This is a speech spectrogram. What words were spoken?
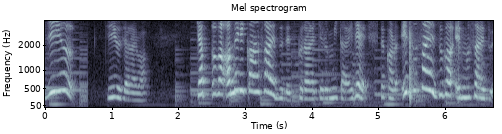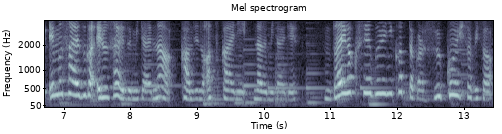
GU、GU じゃないわ。ギャップがアメリカンサイズで作られてるみたいで、だから S サイズが M サイズ、M サイズが L サイズみたいな感じの扱いになるみたいです。もう大学生ぶりに買ったからすっごい久々。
